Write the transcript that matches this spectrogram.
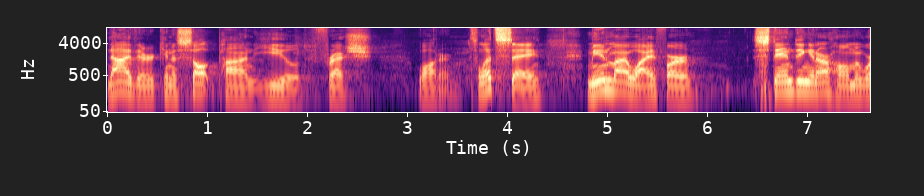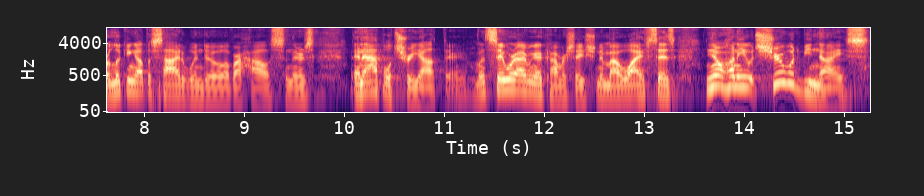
Neither can a salt pond yield fresh water. So let's say me and my wife are standing in our home and we're looking out the side window of our house and there's an apple tree out there. Let's say we're having a conversation and my wife says, You know, honey, it sure would be nice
